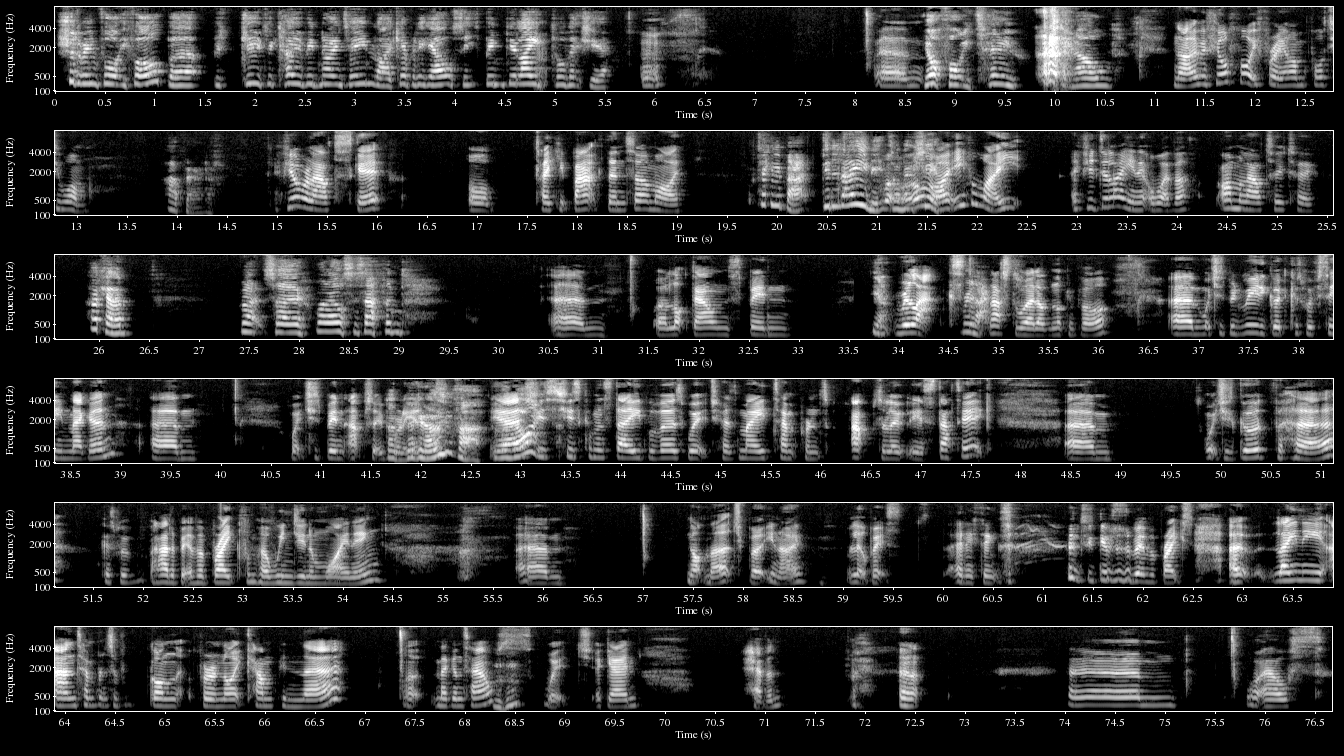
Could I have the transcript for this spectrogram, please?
Should have been 44, but due to COVID 19, like everything else, it's been delayed till next year. Um, You're 42, getting old. no, if you're 43, I'm 41. Oh, fair enough. If you're allowed to skip or take it back, then so am I. Taking it back, delaying it till next all year. right. Either way, if you're delaying it or whatever, I'm allowed to too. Okay then. Right, so what else has happened? Um, well, lockdown's been Yeah. relaxed. Relaxed. That's the word I'm looking for. Um, which has been really good because we've seen Megan, um, which has been absolutely Done brilliant. Megan over Yeah, she's she's come and stayed with us, which has made Temperance absolutely ecstatic, um, which is good for her because we've had a bit of a break from her whinging and whining. Um, not much, but you know, a little bit. Anything. just gives us a bit of a break. Uh, Lainey and Temperance have gone for a night camping there at Megan's house, Mhm. which again, heaven. um, what else?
